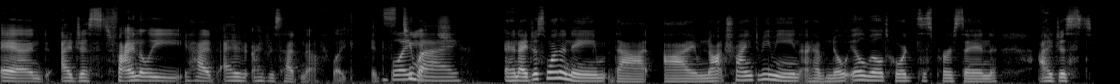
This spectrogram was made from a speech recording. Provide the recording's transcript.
and I just finally had I I just had enough. Like it's Boy, too much. Bye. And I just want to name that I'm not trying to be mean. I have no ill will towards this person. I just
